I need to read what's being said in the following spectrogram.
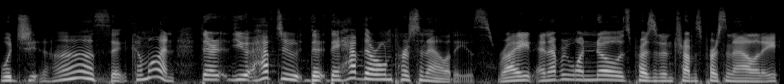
would you? Uh, say, come on, they you have to. They, they have their own personalities, right? And everyone knows President Trump's personality.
